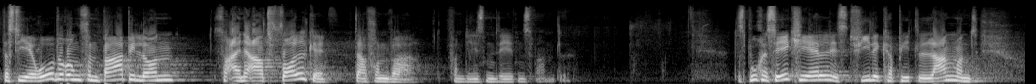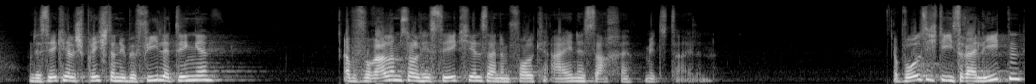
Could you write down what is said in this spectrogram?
dass die Eroberung von Babylon so eine Art Folge davon war, von diesem Lebenswandel. Das Buch Ezekiel ist viele Kapitel lang und, und Ezekiel spricht dann über viele Dinge, aber vor allem soll Hesekiel seinem Volk eine Sache mitteilen. Obwohl sich die Israeliten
